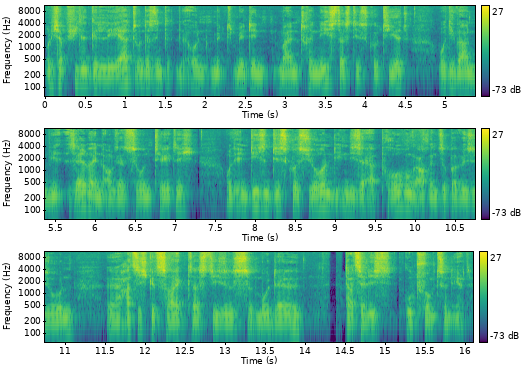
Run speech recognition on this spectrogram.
und ich habe viel gelehrt und, das sind, und mit, mit den, meinen Trainees das diskutiert und die waren selber in Organisationen tätig. Und in diesen Diskussionen, in dieser Erprobung, auch in Supervision, äh, hat sich gezeigt, dass dieses Modell tatsächlich gut funktioniert.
